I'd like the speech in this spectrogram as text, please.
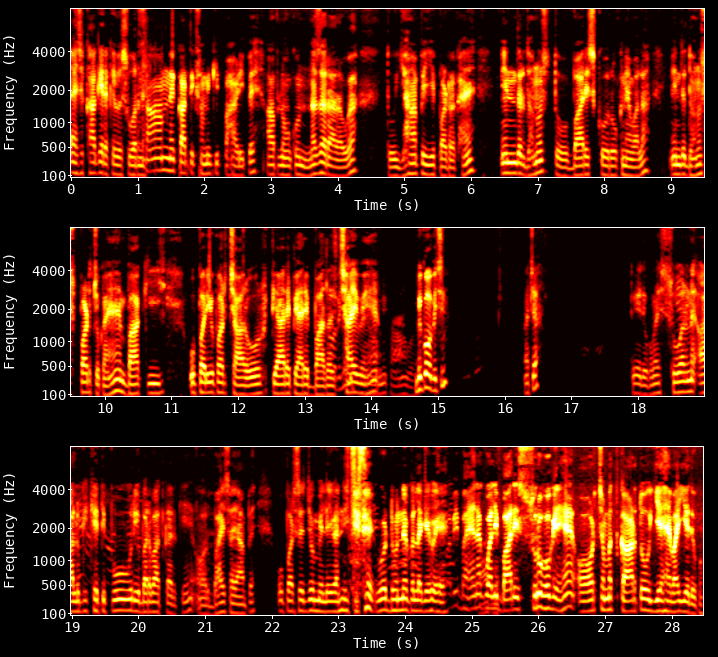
ऐसे खा के रखे हुए सुअर ने। सामने कार्तिक स्वामी की पहाड़ी पे आप लोगों को नज़र आ रहा होगा तो यहाँ पे ये पड़ रखा है इंद्रधनुष तो बारिश को रोकने वाला इंद्रधनुष पड़ चुका है। बाकी ऊपर ही ऊपर चारों ओर प्यारे प्यारे बादल छाए हुए हैं। बिको बिचिन अच्छा? तो ये देखो भाई, सुअर ने आलू की खेती पूरी बर्बाद करके और भाई साहब यहाँ पे ऊपर से जो मिलेगा नीचे से, वो ढूँढने पर लगे हुए हैं। अभी भयानक वाली बारिश शुरू हो गई है और चमत्कार तो ये है भाई, ये देखो।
